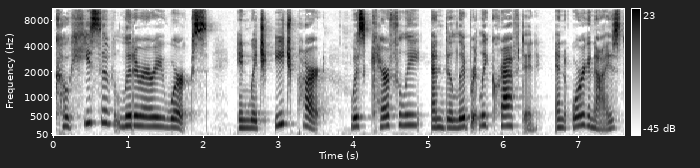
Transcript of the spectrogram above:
cohesive literary works in which each part was carefully and deliberately crafted and organized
